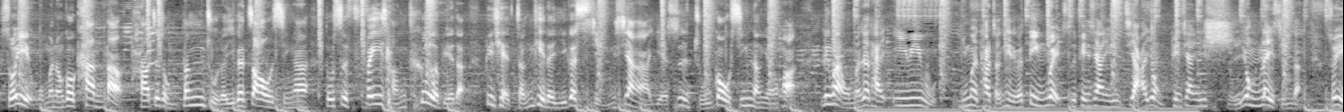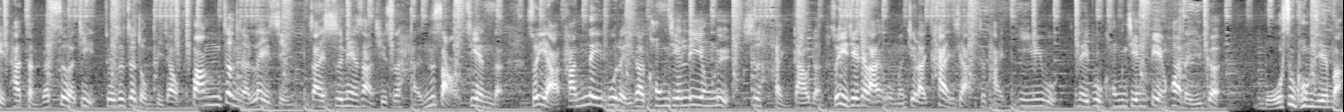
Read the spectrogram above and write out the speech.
所以我们能够看到它这种灯组的一个造型啊，都是非常特别的，并且整体的一个形象啊也是足够新能源化。另外，我们这台 EV5，因为它整体的一个定位是偏向于家用、偏向于实用类型的，所以它整个设计就是这种比较方正的类型，在市面上其实很少见的，所以啊，它内部的一个空间利用率是很高的。所以接下来我。我们就来看一下这台 EV 五内部空间变化的一个魔术空间吧。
